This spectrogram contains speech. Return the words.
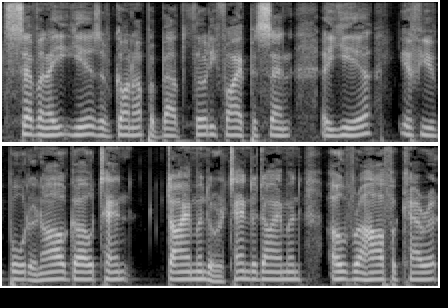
seven, eight years have gone up about 35% a year. If you've bought an Argyle tent, diamond or a tender diamond over a half a carat.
